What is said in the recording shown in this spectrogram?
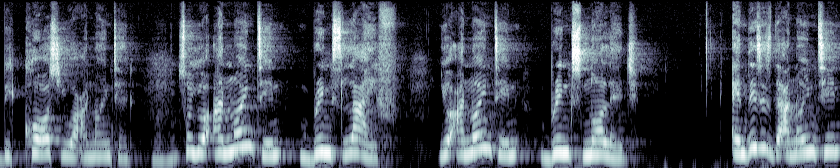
Because you are anointed. Mm-hmm. So your anointing brings life. Your anointing brings knowledge. And this is the anointing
